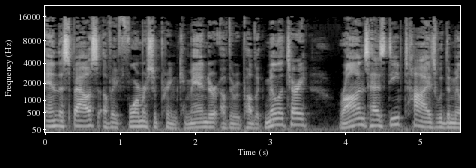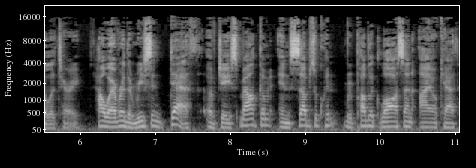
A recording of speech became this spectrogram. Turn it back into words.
and the spouse of a former Supreme Commander of the Republic military, Rans has deep ties with the military. However, the recent death of Jace Malcolm and subsequent Republic loss on Iokath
